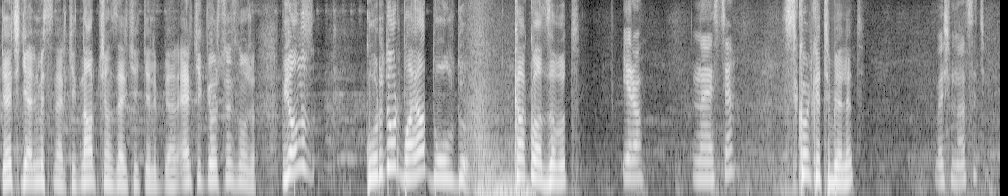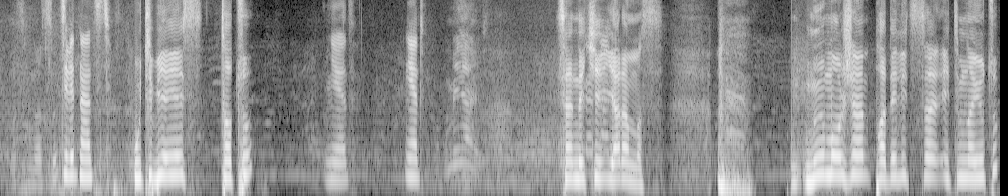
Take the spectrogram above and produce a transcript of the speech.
Geç gelmesin erkek. Ne yapacaksınız erkek gelip yani erkek görseniz ne olacak? Bu yalnız koridor bayağı doldu. Как вас зовут? Ира. Настя. Сколько тебе лет? 18. 18. 19. У тебя есть тату? Нет. Нет. Sendeki yaramaz. Мы можем поделиться этим на YouTube?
